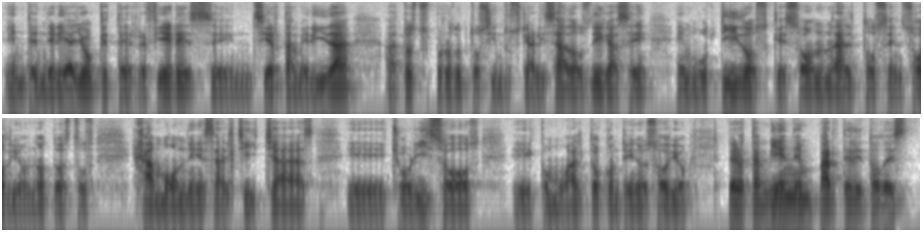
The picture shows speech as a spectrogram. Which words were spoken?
entendería yo que te refieres en cierta medida a todos estos productos industrializados, dígase embutidos que son altos en sodio, ¿no? Todos estos jamones, salchichas, eh, chorizos, eh, como alto contenido de sodio, pero también en parte de toda esta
